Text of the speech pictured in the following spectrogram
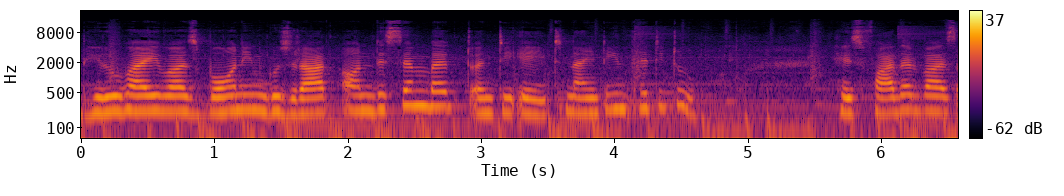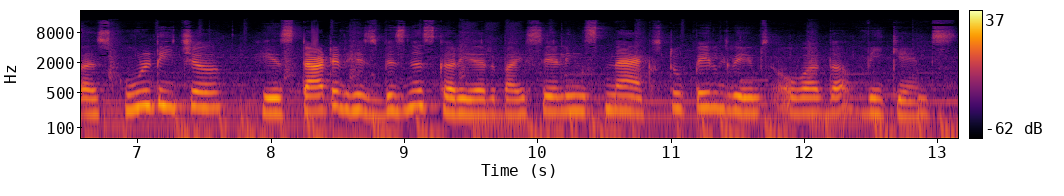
Dhirubhai was born in Gujarat on December 28, 1932. His father was a school teacher. He started his business career by selling snacks to pilgrims over the weekends.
